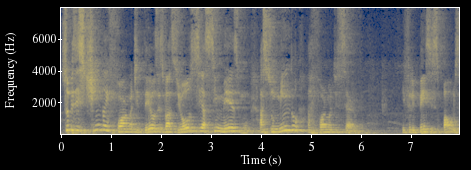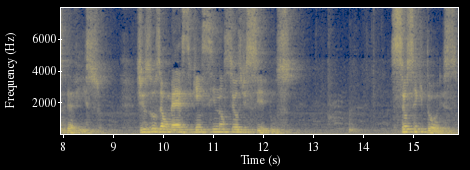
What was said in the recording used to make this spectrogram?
Subsistindo em forma de Deus, esvaziou-se a si mesmo, assumindo a forma de servo. Em Filipenses, Paulo escreve isso. Jesus é o mestre que ensina aos seus discípulos, seus seguidores,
